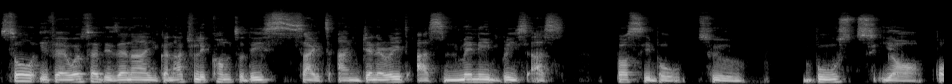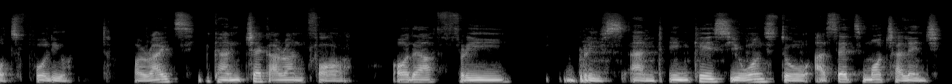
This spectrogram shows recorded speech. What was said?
So if you're a website designer you can actually come to this site and generate as many briefs as possible to boost your portfolio. All right you can check around for other free briefs. And in case you want to accept more challenge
